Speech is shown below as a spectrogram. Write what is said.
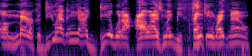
America. Do you have any idea what our allies might be thinking right now?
